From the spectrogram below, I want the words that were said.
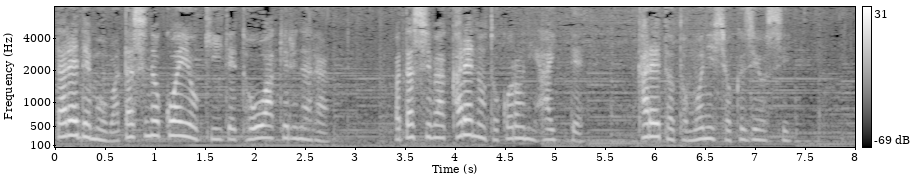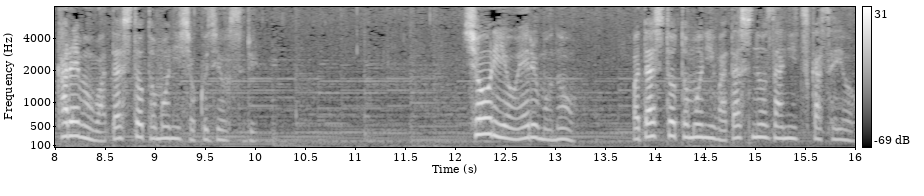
誰でも私の声を聞いて戸を開けるなら私は彼のところに入って彼と共に食事をし彼も私と共に食事をする。勝利を得る者を私と共に私の座につかせよう。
